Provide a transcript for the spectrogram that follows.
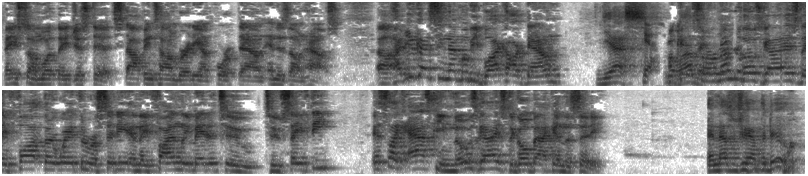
based on what they just did, stopping Tom Brady on fourth down in his own house. Uh, have you guys seen that movie Black Hawk Down? Yes. Yeah. Okay, Love so it. remember those guys? They fought their way through a city and they finally made it to to safety. It's like asking those guys to go back in the city. And that's what you have to do.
